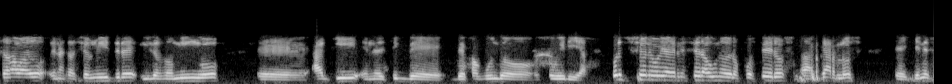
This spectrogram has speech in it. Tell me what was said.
sábado en la estación Mitre y los domingos eh, aquí en el SIC de, Facundo Subiría. Por eso yo le voy a agradecer a uno de los posteros, a Carlos, eh, quien es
